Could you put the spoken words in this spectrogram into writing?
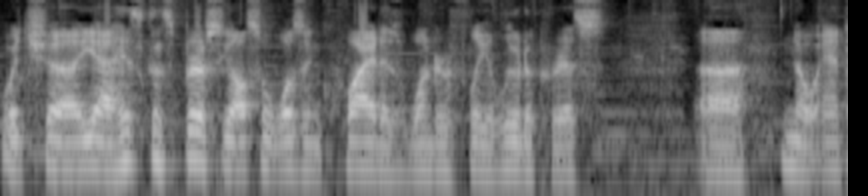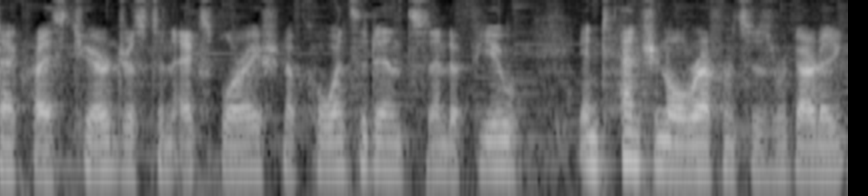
Which, uh, yeah, his conspiracy also wasn't quite as wonderfully ludicrous. Uh, no Antichrist here, just an exploration of coincidence and a few intentional references regarding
